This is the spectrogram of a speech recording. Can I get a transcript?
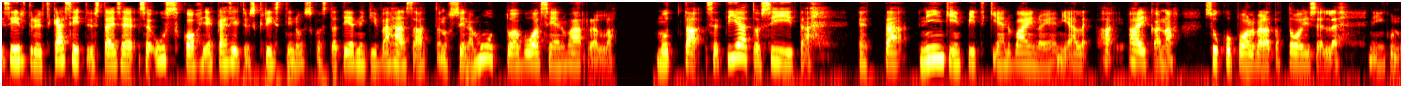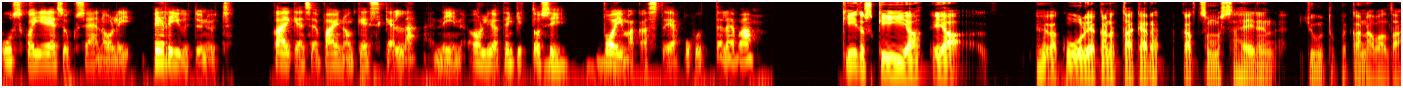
siirtynyt käsitys, tai se, se usko ja käsitys kristinuskosta tietenkin vähän saattanut siinä muuttua vuosien varrella. Mutta se tieto siitä, että niinkin pitkien vainojen jäl- aikana sukupolvelta toiselle niin kun usko Jeesukseen oli periytynyt kaiken sen vainon keskellä, niin oli jotenkin tosi voimakasta ja puhuttelevaa. Kiitos Kiia ja hyvä kuulija, kannattaa käydä katsomassa heidän YouTube-kanavalta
